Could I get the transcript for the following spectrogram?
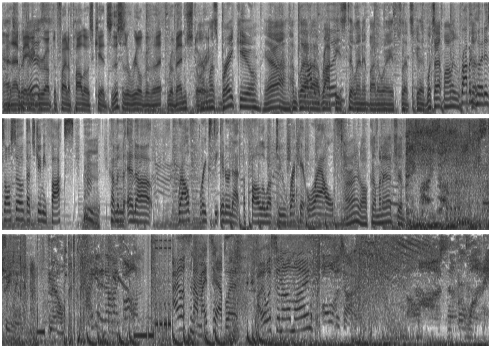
and that baby grew up to fight Apollo's kid. So this is a real reve- revenge I story. must break you. Yeah, I'm glad uh, Rocky's Hood. still in it, by the way. So that's good. What's that, Molly? Robin that? Hood is also, that's Jamie Foxx coming. And uh, Ralph Breaks the Internet, the follow up to Wreck It Ralph. All right, all coming at you. Streaming now. I get it on my phone. I listen on my tablet. I listen online all the time. Omaha's number one hit music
